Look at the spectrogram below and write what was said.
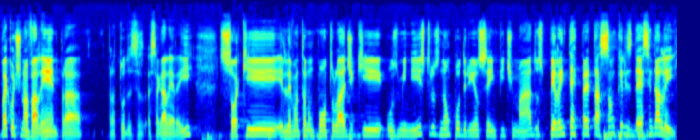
vai continuar valendo para para toda essa, galera aí, só que levantando um ponto lá de que os ministros não poderiam ser impeachmentados pela interpretação que eles dessem da lei.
